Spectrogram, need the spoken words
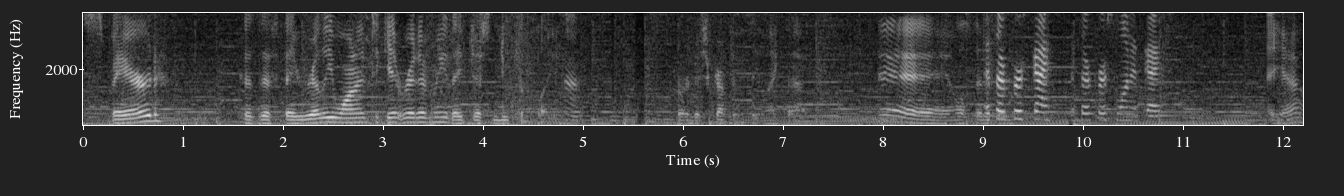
spared. Because if they really wanted to get rid of me, they'd just nuke the place Huh. for a discrepancy like that. Hey, all That's our first guy. That's our first wanted guy. Yeah.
